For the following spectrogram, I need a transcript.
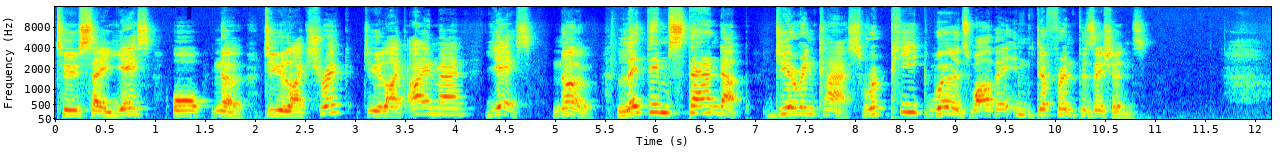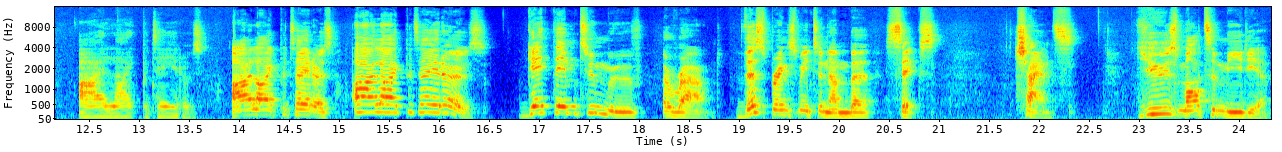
to say yes or no. Do you like Shrek? Do you like Iron Man? Yes, no. Let them stand up during class. Repeat words while they're in different positions. I like potatoes. I like potatoes. I like potatoes. Get them to move around. This brings me to number six. Chants. Use multimedia.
